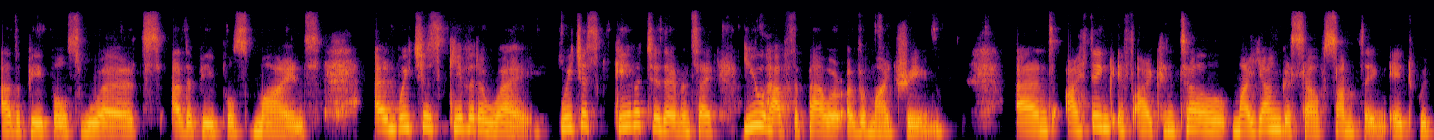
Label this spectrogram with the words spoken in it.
other people's words, other people's minds. And we just give it away. We just give it to them and say, You have the power over my dream. And I think if I can tell my younger self something, it would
